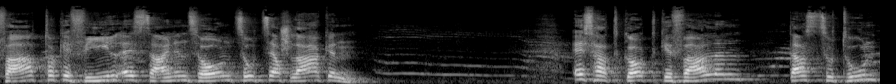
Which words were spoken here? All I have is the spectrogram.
Vater gefiel es, seinen Sohn zu zerschlagen. Es hat Gott gefallen, das zu tun,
